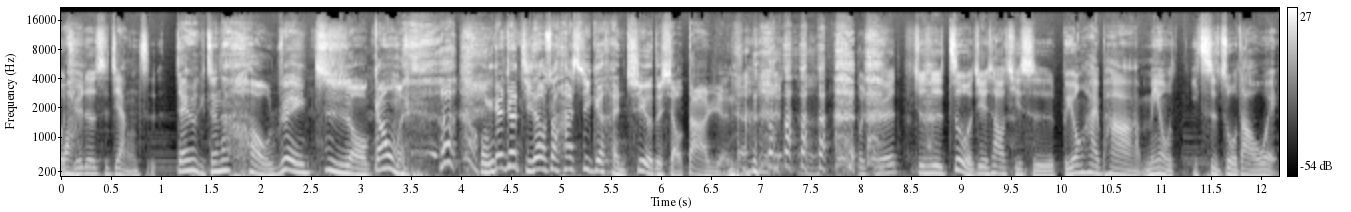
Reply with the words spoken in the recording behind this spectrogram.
我觉得是这样子。Derek 真的好睿智哦！刚刚我们 我们刚刚就提到说他是一个很 chill 的小大人，我觉得就是自我介绍，其实不用害怕没有一次做到位，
